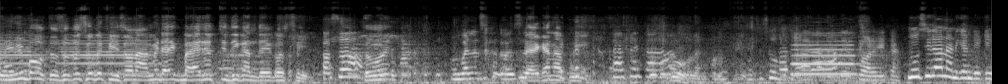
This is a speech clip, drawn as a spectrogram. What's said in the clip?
তুমি বলতেছো তো শুধু পিছনে আমি ডাইরেক্ট বাইরে হচ্ছি দিকান থেকে করছি তো দেখেন আপনি। কেন ডেটে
